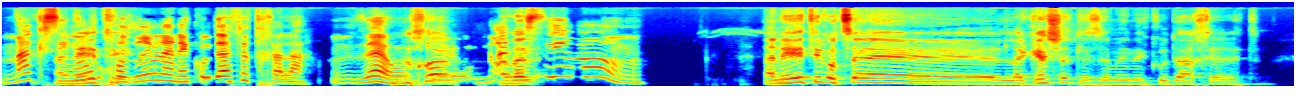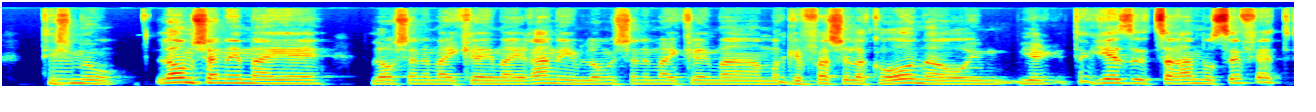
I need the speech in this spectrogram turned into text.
מקסימום הייתי... חוזרים לנקודת התחלה, זהו, נכון, כאילו, מקסימום. אבל... אני הייתי רוצה לגשת לזה מנקודה אחרת. תשמעו, לא משנה מה יהיה, לא משנה מה יקרה עם האיראנים, לא משנה מה יקרה עם המגפה של הקורונה, או אם תגיע איזה צרה נוספת,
